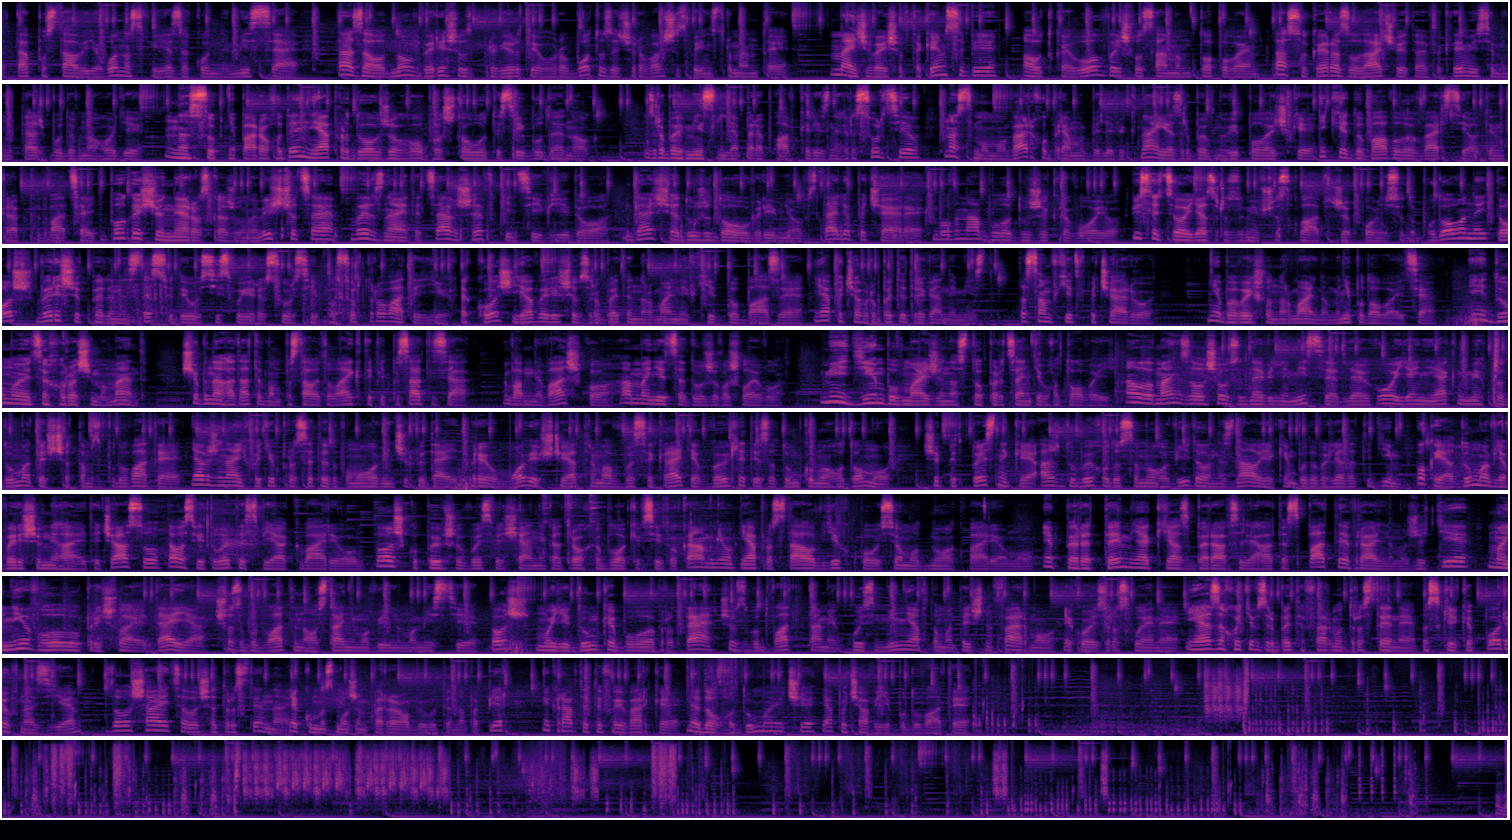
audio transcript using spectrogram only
та поставив його на своє законне місце, та заодно вирішив перевірити його роботу, зачарувавши свої інструменти. Меч вийшов таким собі, а от кайло вийшло самим топовим, та сокира з удачею та ефективністю мені теж буде в нагоді. Наступні пару годин я продовжував облаштовувати свій будинок. Зробив місце для переплавки різних ресурсів. На самому верху, прямо біля вікна, я зробив нові полички, які додавали в версії 1.20. Поки що не розкажу навіщо це, ви знаєте це вже в кінці відео. Далі я дуже довго вирівнював стелю печери, бо вона була дуже кривою. Після цього я зрозумів, що склад вже повністю добудований, тож вирішив перенести сюди усі свої ресурси і посортувати їх. Також я вирішив зробити нормальний вхід до бази. Я почав робити дерев'яний міст та сам вхід в печеру. Ніби вийшло нормально, мені подобається. І думаю, це хороший момент, щоб нагадати вам поставити лайк та підписатися. Вам не важко, а мені це дуже важливо. Мій дім був майже на 100% готовий, але в мене залишилось одне вільне місце, для якого я ніяк не міг придумати, що там збудувати. Я вже навіть хотів просити допомогу в інших людей, при умові, що я тримав в секреті вигляд і задумку мого дому, щоб підписники аж до виходу самого відео не знали, яким буде виглядати дім. Поки я думав, я вирішив не гаяти часу та освітлити свій акваріум. Тож, купивши в священника трохи блоків світлокамню, я проставив їх по усьому дну акваріуму. І перед тим як я збирався лягати спати в реальному житті, мені в голову прийшла ідея, що збудувати на останньому вільному місці. Тож мої думки були про те, щоб збудувати там якусь міні-автоматичну ферму якоїсь рослини. І я захотів зробити ферму тростини, оскільки поряд в нас є, залишається лише тростина, яку ми зможемо перероблювати на папір і крафтити фейверки. Недовго думаючи, я почав її будувати.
